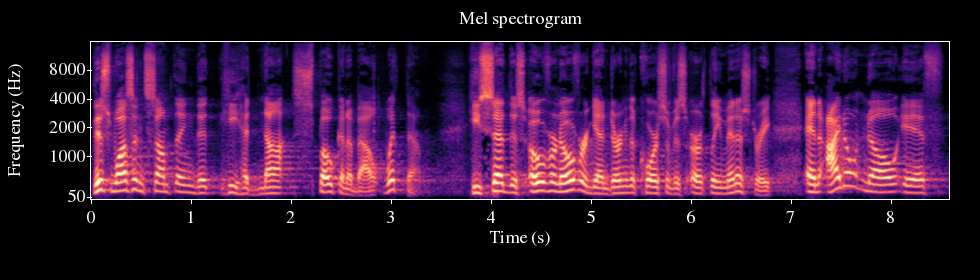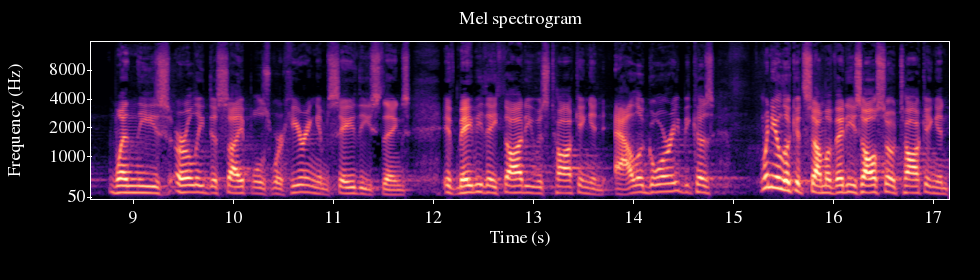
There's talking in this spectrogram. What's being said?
This wasn't something that he had not spoken about with them. He said this over and over again during the course of his earthly ministry. And I don't know if when these early disciples were hearing him say these things, if maybe they thought he was talking in allegory, because when you look at some of it, he's also talking in,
